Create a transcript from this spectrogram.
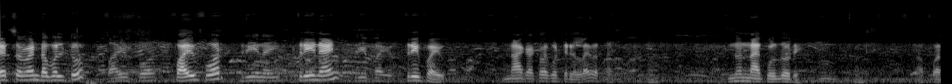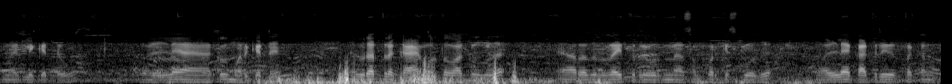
eight seven double two five four five four three nine three nine three five. Three five. ನಾಲ್ಕು ಆಕಳ ಕೊಟ್ಟಿರಲ್ಲ ಇವತ್ತು? ಇನ್ನೊಂದು ನಾಲ್ಕು ಉಳ್ದವು ರೀ ವ್ಯಾಪಾರ ನಡ್ಲಿಕ್ಕೆ ಒಳ್ಳೆ ಆಕಳು ಮಾರ್ಕೆಟ್ ಇವ್ರ ಹತ್ರ ಕಾಯಂ ಬರ್ತಾವೆ ಆಕಳುಗಳು. ಯಾರಾದರೂ ರೈತರು ಇವ್ರನ್ನ ಸಂಪರ್ಕಿಸ್ಬೋದು. ಒಳ್ಳೆ ಖಾತ್ರಿ ಇರ್ತಕ್ಕಂಥ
